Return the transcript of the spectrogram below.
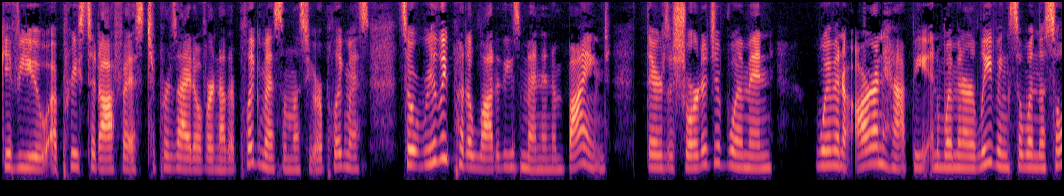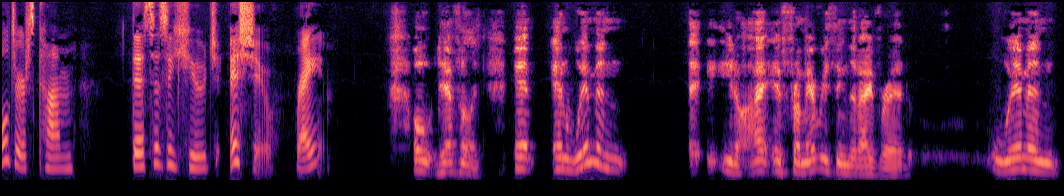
give you a priesthood office to preside over another polygamist unless you were a polygamist. So it really put a lot of these men in a bind. There's a shortage of women. Women are unhappy and women are leaving. So when the soldiers come, this is a huge issue, right? Oh, definitely. And, and women, uh, you know, I, from everything that I've read, women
